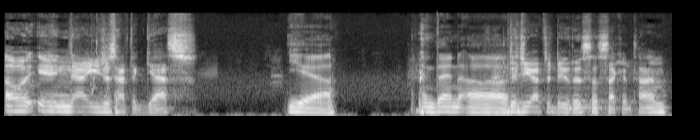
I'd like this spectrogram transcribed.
Oh, and now you just have to guess. yeah. And then uh, Did you have to do this a second time?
